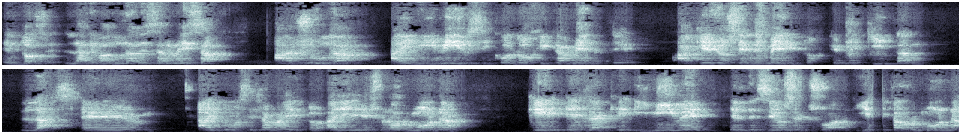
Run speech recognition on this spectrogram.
Entonces, la levadura de cerveza ayuda a inhibir psicológicamente aquellos elementos que me quitan las... Eh, ¿Cómo se llama esto? Hay, es una hormona que es la que inhibe el deseo sexual. Y esta hormona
